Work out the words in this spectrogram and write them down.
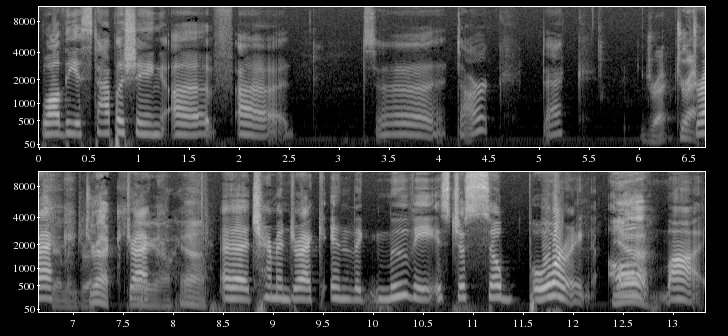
while the establishing of uh, d- Dark Deck. Drek. Drek. Drek. Chairman Drek. Drek. There you Drek. go. Yeah. uh, Chairman Drek in the movie is just so boring. Yeah. Oh my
